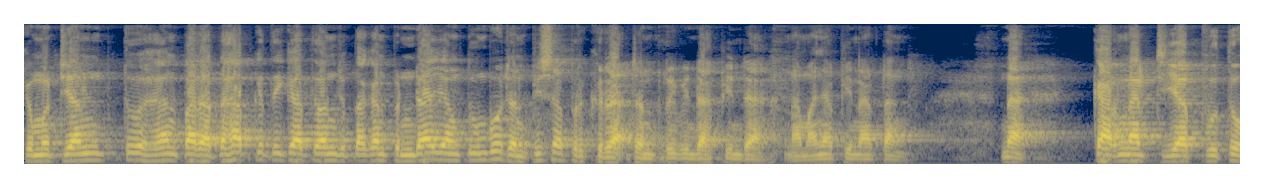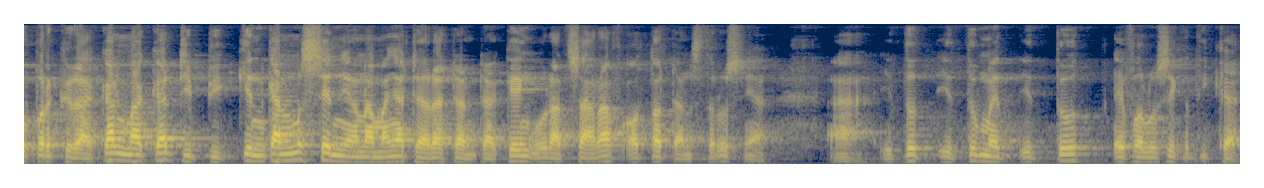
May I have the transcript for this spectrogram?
Kemudian Tuhan pada tahap ketika Tuhan menciptakan benda yang tumbuh dan bisa bergerak dan berpindah-pindah, namanya binatang. Nah, karena dia butuh pergerakan, maka dibikinkan mesin yang namanya darah dan daging, urat saraf, otot dan seterusnya. Nah, itu itu itu evolusi ketiga.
